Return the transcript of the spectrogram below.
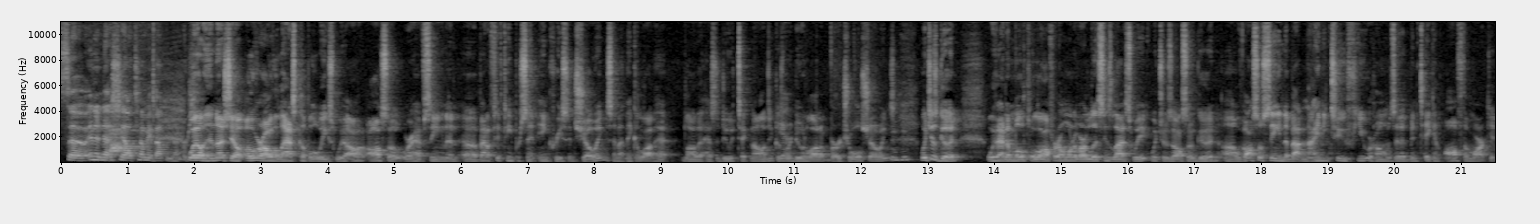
So in a nutshell, tell me about the numbers. Well, in a nutshell, overall, the last couple of weeks, we also we have seen an, uh, about a 15% increase in showings, and I think a lot of that, a lot of that has to do with technology because yeah. we're doing a lot of virtual showings, mm -hmm. which is good. We've had a multiple offer on one of our listings last week, which was also good. Uh, we've also seen about 92 fewer homes that have been taken off the market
